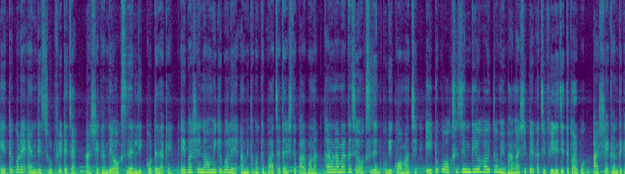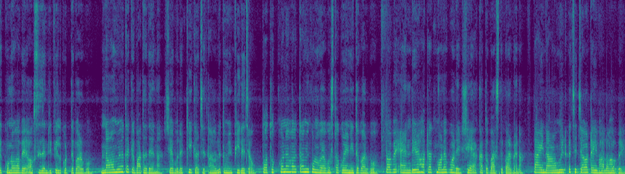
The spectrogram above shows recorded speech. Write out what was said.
এতে করে অ্যান্ডির স্যুট ফেটে যায় আর সেখান দিয়ে অক্সিজেন লিক করতে থাকে। এবার সে নাওমিকে বলে, আমি তোমাকে বাঁচাতে আসতে পারব না। কারণ আমার কাছে অক্সিজেন খুবই কম আছে। এইটুকু অক্সিজেন দিয়ে হয়তো আমি ভাঙা শিপের কাছে ফিরে যেতে পারব আর সেখান থেকে কোনোভাবে অক্সিজেন রিফিল করতে পারব। নাওমিও তাকে বাধা দেয় না। সে বলে, ঠিক আছে, তাহলে তুমি ফিরে যাও। ততক্ষণে হয়তো আমি কোনো ব্যবস্থা করে নিতে পারব। তবে অ্যান্ডির হঠাৎ মনে পড়ে সে একা তো বাঁচতে পারবে না। তাই নাওমির কাছে যাওয়াটাই ভালো হবে।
